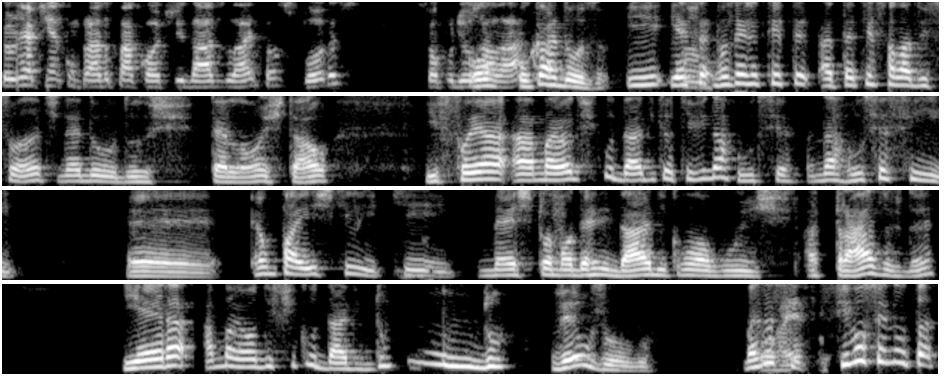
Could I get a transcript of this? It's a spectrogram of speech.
Eu já tinha comprado o pacote de dados lá, então, todas, só podia usar o, lá. O Cardoso, e, e essa, ah. você já tem, até tinha falado isso antes, né, do, dos telões e tal, e foi a, a, maior dificuldade que eu tive na Rússia. Na Rússia, assim, é, é um país que, que mescla modernidade com alguns atrasos, né? E era a maior dificuldade do mundo ver o jogo. Mas assim, se você não tá,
